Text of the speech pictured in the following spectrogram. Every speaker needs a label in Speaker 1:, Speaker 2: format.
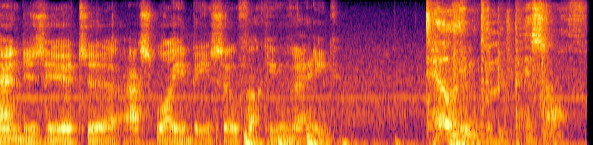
Speaker 1: and Andy's here to ask why you're being so fucking vague.
Speaker 2: Tell him to piss off.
